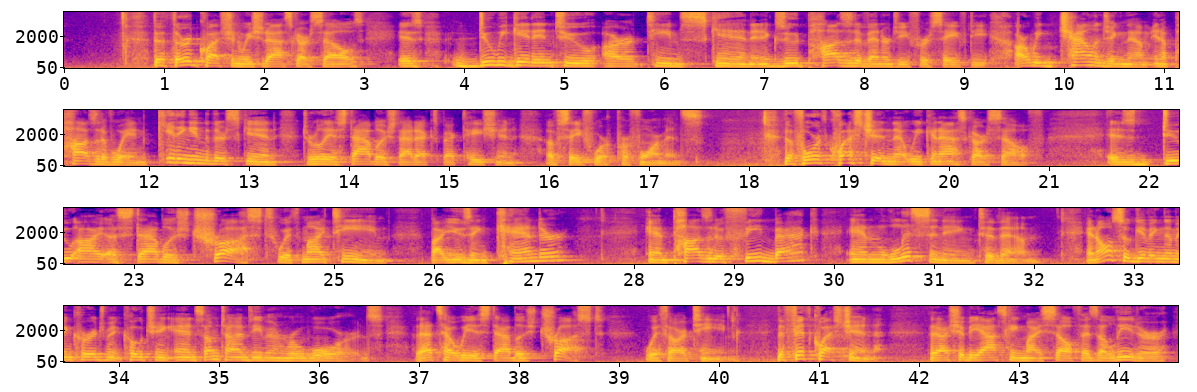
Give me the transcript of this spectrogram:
The third question we should ask ourselves is do we get into our team's skin and exude positive energy for safety? Are we challenging them in a positive way and getting into their skin to really establish that expectation of safe work performance? The fourth question that we can ask ourselves is do I establish trust with my team by using candor and positive feedback and listening to them? and also giving them encouragement, coaching, and sometimes even rewards. That's how we establish trust with our team. The fifth question that I should be asking myself as a leader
